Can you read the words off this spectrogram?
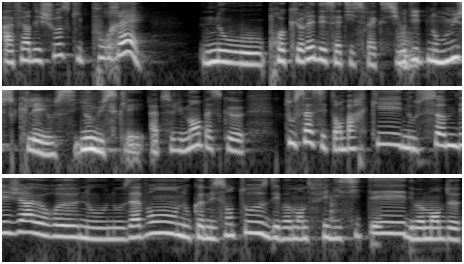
à faire des choses qui pourraient nous procurer des satisfactions. Vous dites nous muscler aussi. Nous muscler, absolument, parce que tout ça s'est embarqué, nous sommes déjà heureux, nous, nous avons, nous connaissons tous des moments de félicité, des moments de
